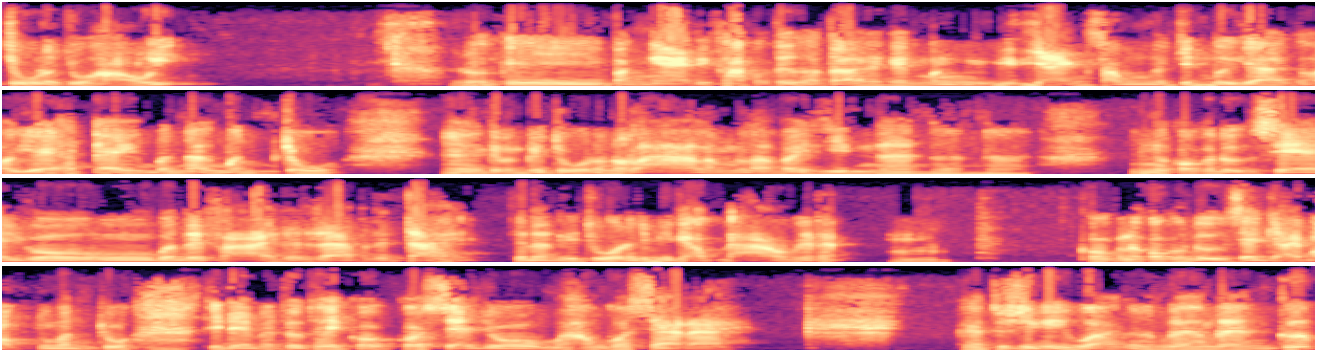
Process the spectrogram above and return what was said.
chùa đó chùa hội. Rồi cái ban ngày thuyết pháp phật tử họ tới cái băng giảng xong là chín mười giờ họ về hết để mình ở mình chùa. Ừ, cái, cái chùa đó nó lạ lắm là bởi vì nó, nó, nó, nó có cái đường xe vô bên tay phải rồi ra bên tay trái. Cho nên cái chùa nó giống như cái ốc đảo vậy đó. Ừ có, nó có con đường xe chạy bọc xung quanh chùa. Thì đêm đó tôi thấy có có xe vô mà không có xe ra. Cái tôi suy nghĩ hoài nó hôm nay hôm nay ăn cướp.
